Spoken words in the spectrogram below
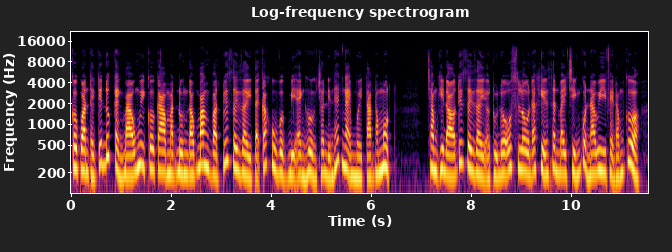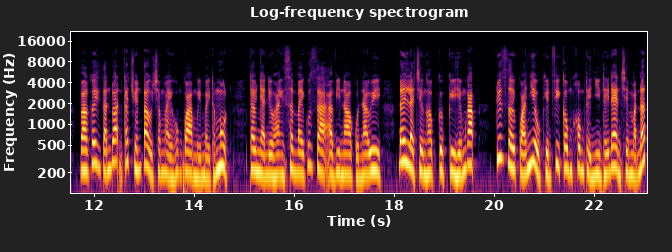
Cơ quan thời tiết Đức cảnh báo nguy cơ cao mặt đường đóng băng và tuyết rơi dày tại các khu vực bị ảnh hưởng cho đến hết ngày 18 tháng 1. Trong khi đó, tuyết rơi dày ở thủ đô Oslo đã khiến sân bay chính của Na Uy phải đóng cửa và gây gián đoạn các chuyến tàu trong ngày hôm qua 17 tháng 1. Theo nhà điều hành sân bay quốc gia Avinor của Na Uy, đây là trường hợp cực kỳ hiếm gặp. Tuyết rơi quá nhiều khiến phi công không thể nhìn thấy đèn trên mặt đất,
